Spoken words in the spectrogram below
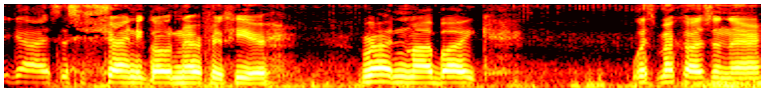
Hey guys, this is Shiny Golden Earth here, riding my bike with my cousin there.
